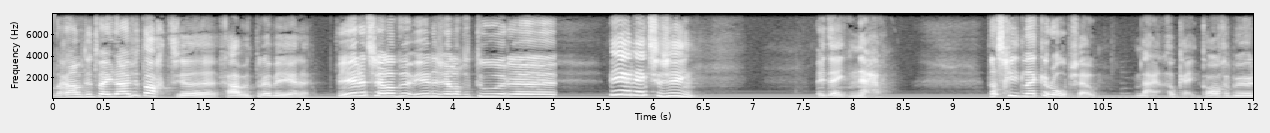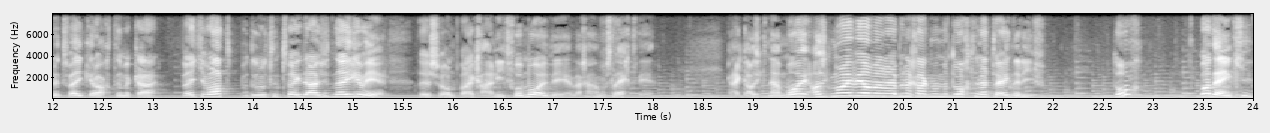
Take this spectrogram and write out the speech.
dan gaan we het in 2008 eh, gaan we het proberen. Weer hetzelfde, weer dezelfde tour. weer niks gezien. Ik denk, nou, dat schiet lekker op zo. Nou ja, oké, kan gebeuren, twee keer achter elkaar. Weet je wat, we doen het in 2009 weer. Dus, want wij gaan niet voor mooi weer, we gaan voor slecht weer. Kijk, als ik, nou mooi, als ik mooi wil hebben, dan ga ik met mijn dochter naar Tenerife. Toch? Wat denk je?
